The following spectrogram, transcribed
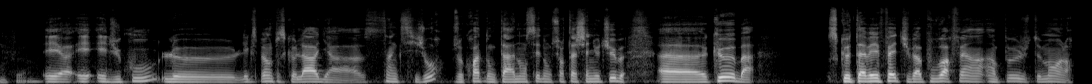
On peut- Et, euh, et, et du coup, le, l'expérience, parce que là, il y a 5-6 jours, je crois, donc tu as annoncé donc, sur ta chaîne YouTube euh, que bah, ce que tu avais fait, tu vas pouvoir faire un, un peu justement, alors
